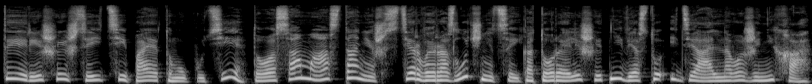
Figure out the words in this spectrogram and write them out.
ты решишься идти по этому пути, то сама станешь стервой-разлучницей, которая лишит невесту идеального жениха».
